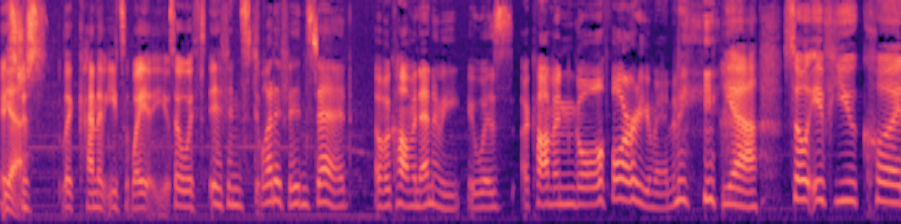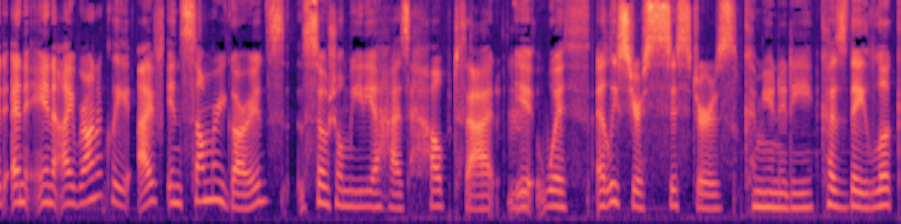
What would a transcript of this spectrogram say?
It's Yeah. just like kind of eats away at you. So if if inst- what if instead of a common enemy, it was a common goal for humanity? Yeah. So if you could, and and ironically, I've in some regards, social media has helped that Mm. it with at least your sister's community because they look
